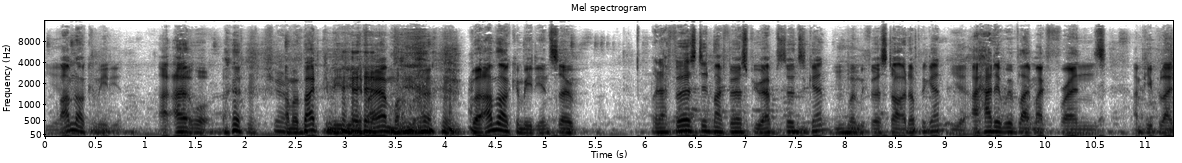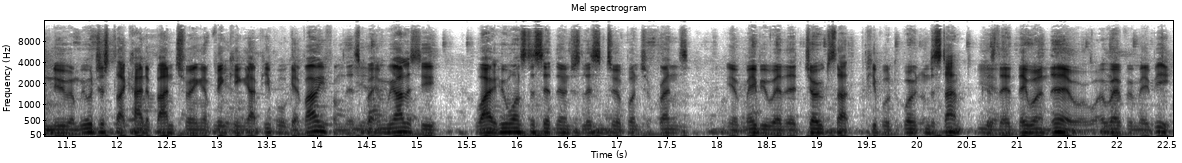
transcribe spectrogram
Yeah. But I'm not a comedian. I, I well, Sure. I'm a bad comedian if I am one, but, but I'm not a comedian. So when I first did my first few episodes again, when we first started up again, Mm-hmm. Yeah. I had it with like my friends and people I knew, and we were just like kind of bantering and thinking that people will get value from this. But in reality, why? Who wants to sit there and just listen to a bunch of friends? You know, maybe where they're jokes that people won't understand because Yeah. they, they weren't there or whatever it may be.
